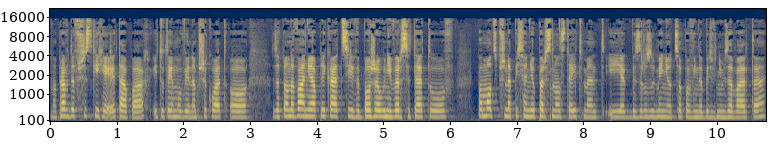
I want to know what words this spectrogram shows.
naprawdę wszystkich jej etapach. I tutaj mówię na przykład o zaplanowaniu aplikacji, wyborze uniwersytetów, pomoc przy napisaniu personal statement i jakby zrozumieniu, co powinno być w nim zawarte.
